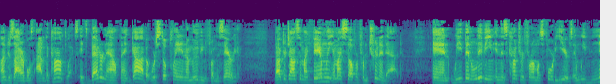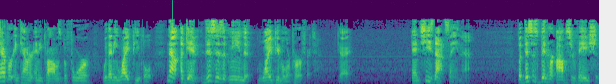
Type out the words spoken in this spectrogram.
undesirables out of the complex. It's better now, thank God, but we're still planning on moving from this area. Dr. Johnson, my family and myself are from Trinidad. And we've been living in this country for almost 40 years, and we've never encountered any problems before with any white people. Now, again, this doesn't mean that white people are perfect, okay? And she's not saying that. But this has been her observation,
